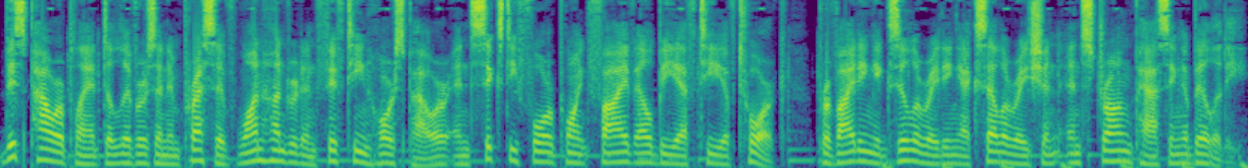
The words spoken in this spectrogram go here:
This power plant delivers an impressive 115 horsepower and 64.5 lb-ft of torque, providing exhilarating acceleration and strong passing ability.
